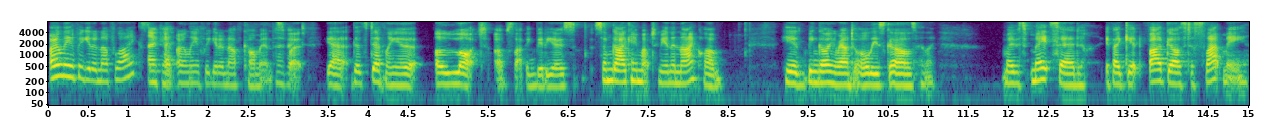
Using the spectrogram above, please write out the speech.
only if we get enough likes Okay. and only if we get enough comments. But Perfect. yeah, there's definitely a, a lot of slapping videos. Some guy came up to me in the nightclub. He had been going around to all these girls and like my mate said, if I get five girls to slap me,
